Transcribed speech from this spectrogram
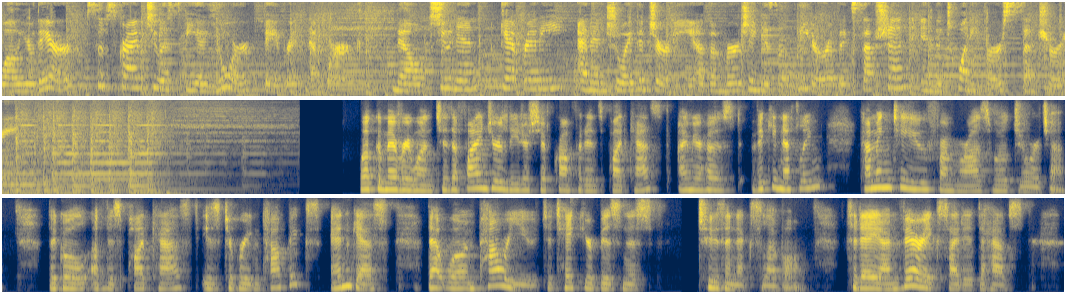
While you're there, subscribe to us via your favorite network. Now, tune in, get ready, and enjoy the journey of emerging as a leader of exception in the 21st century. Welcome, everyone, to the Find Your Leadership Confidence podcast. I'm your host, Vicki Nedling, coming to you from Roswell, Georgia. The goal of this podcast is to bring topics and guests that will empower you to take your business to the next level. Today, I'm very excited to have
